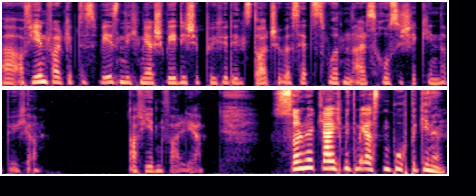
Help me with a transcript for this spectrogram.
auf jeden Fall gibt es wesentlich mehr schwedische Bücher, die ins Deutsche übersetzt wurden, als russische Kinderbücher. Auf jeden Fall, ja. Sollen wir gleich mit dem ersten Buch beginnen?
